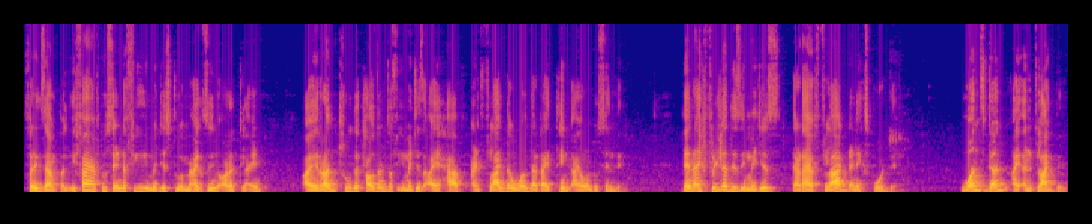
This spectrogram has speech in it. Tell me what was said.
For example, if I have to send a few images to a magazine or a client, I run through the thousands of images I have and flag the ones that I think I want to send them. Then I filter these images that I have flagged and export them. Once done, I unflag them.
